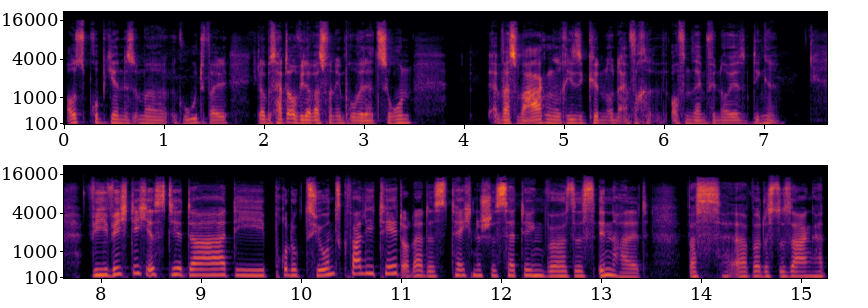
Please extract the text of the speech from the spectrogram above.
ausprobieren ist immer gut, weil ich glaube, es hat auch wieder was von Improvisation, was wagen, Risiken und einfach offen sein für neue Dinge. Wie wichtig ist dir da die Produktionsqualität oder das technische Setting versus Inhalt? Was äh, würdest du sagen, hat,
